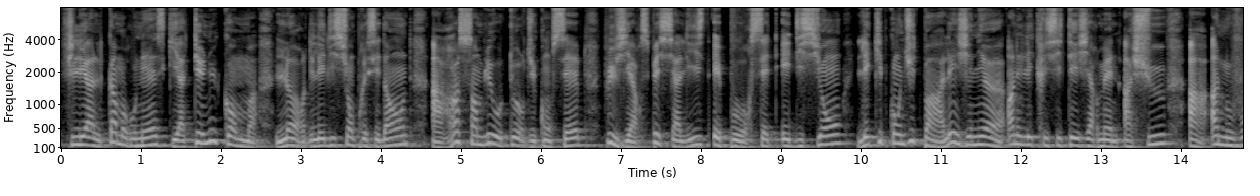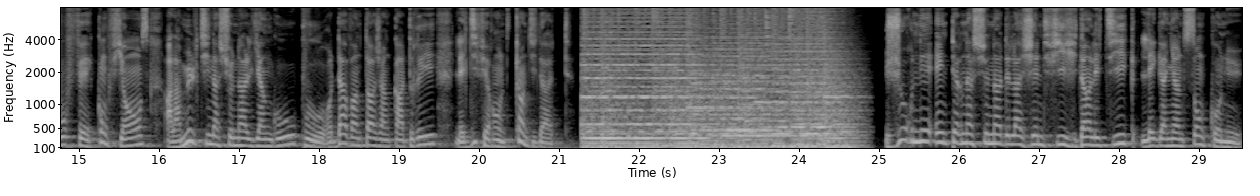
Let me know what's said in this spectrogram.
filiale camerounaise qui a tenu comme lors de l'édition précédente à rassembler autour du concept plusieurs spécialistes et pour cette édition, l'équipe conduite par l'ingénieur en électricité Germaine Achu a à nouveau fait confiance à la multinationale Yango pour davantage encadrer les différentes candidates. Journée internationale de la jeune fille dans l'éthique, les gagnantes sont connues.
